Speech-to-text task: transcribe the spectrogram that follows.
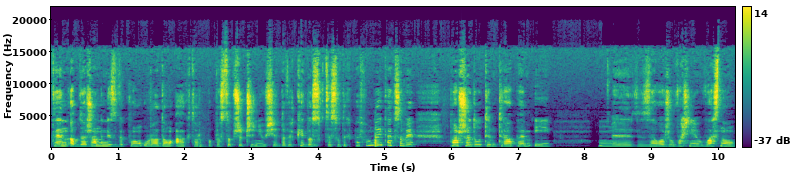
ten obdarzony niezwykłą urodą aktor po prostu przyczynił się do wielkiego sukcesu tych perfum. No i tak sobie poszedł tym tropem i y, założył właśnie własną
